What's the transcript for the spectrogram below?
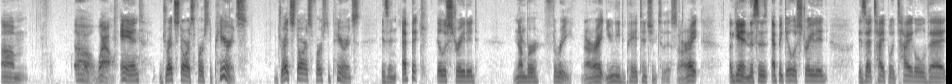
um, oh wow, and Dreadstar's first appearance. Dreadstar's first appearance is an epic illustrated number three. All right, you need to pay attention to this. All right, again, this is Epic Illustrated. Is that type of title that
